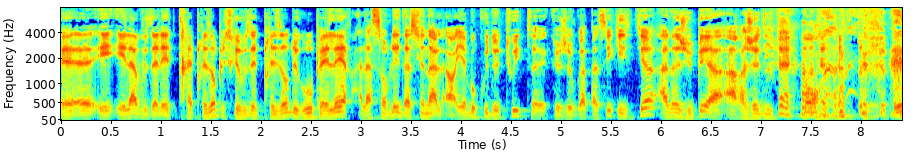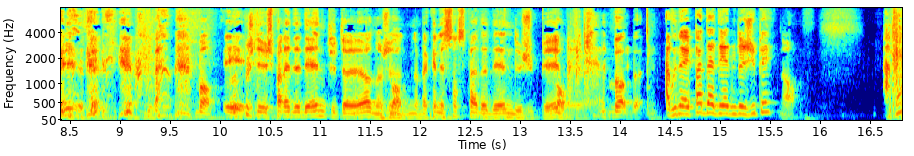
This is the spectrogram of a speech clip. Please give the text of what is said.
Et, et, là, vous allez être très présent puisque vous êtes président du groupe LR à l'Assemblée nationale. Alors il y a beaucoup de tweets que je vois passer qui disent tiens Alain Juppé a, a jeudi. Bon. bon. Et... je, parlais d'ADN tout à l'heure. Je n'ai ma connaissance pas d'ADN de Juppé. Bon. bon. Ah, vous n'avez pas d'ADN de Juppé? Non. Ah bon?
